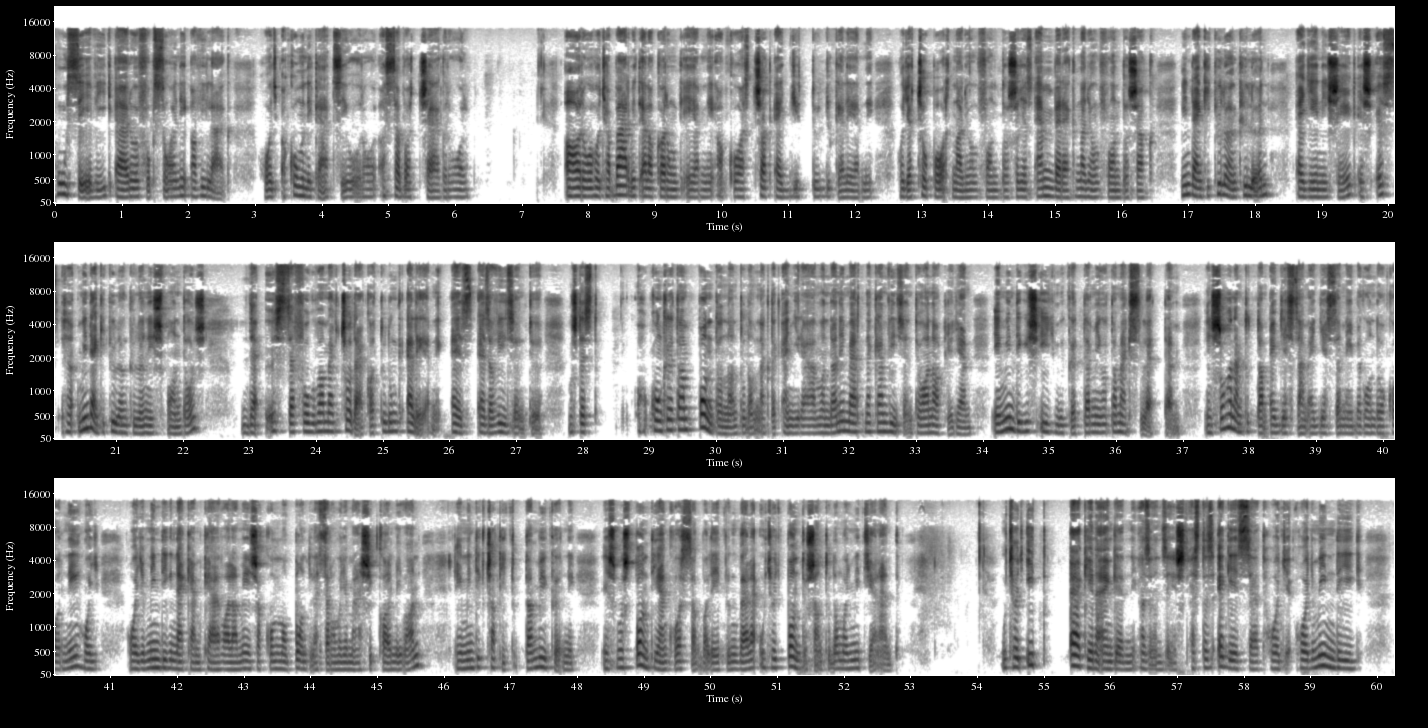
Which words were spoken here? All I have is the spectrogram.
20 évig erről fog szólni a világ, hogy a kommunikációról, a szabadságról, arról, hogyha bármit el akarunk érni, akkor azt csak együtt tudjuk elérni, hogy a csoport nagyon fontos, hogy az emberek nagyon fontosak, mindenki külön-külön egyéniség, és össz, mindenki külön-külön is fontos, de összefogva meg csodákat tudunk elérni. Ez, ez a vízöntő. Most ezt konkrétan pont onnan tudom nektek ennyire elmondani, mert nekem vízöntő a napjegyem. Én mindig is így működtem, mióta megszülettem. Én soha nem tudtam egyes szám egyes személybe gondolkodni, hogy, hogy mindig nekem kell valami, és akkor pont leszarom, hogy a másikkal mi van. Én mindig csak így tudtam működni. És most pont ilyen korszakba lépünk bele, úgyhogy pontosan tudom, hogy mit jelent. Úgyhogy itt el kéne engedni az önzést, ezt az egészet, hogy, hogy mindig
